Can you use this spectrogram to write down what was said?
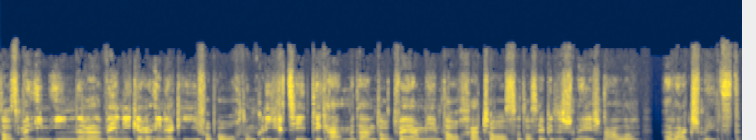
dass man im Inneren weniger Energie verbraucht und gleichzeitig hat man dann dort Wärme im Dach auch die Chance, dass eben der Schnee schneller wegschmilzt.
